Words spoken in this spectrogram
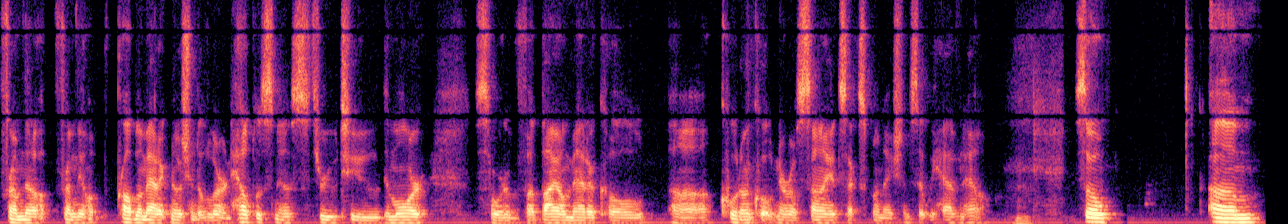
from the from the problematic notion of learned helplessness through to the more sort of uh, biomedical uh, quote unquote neuroscience explanations that we have now. Hmm. So, um,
